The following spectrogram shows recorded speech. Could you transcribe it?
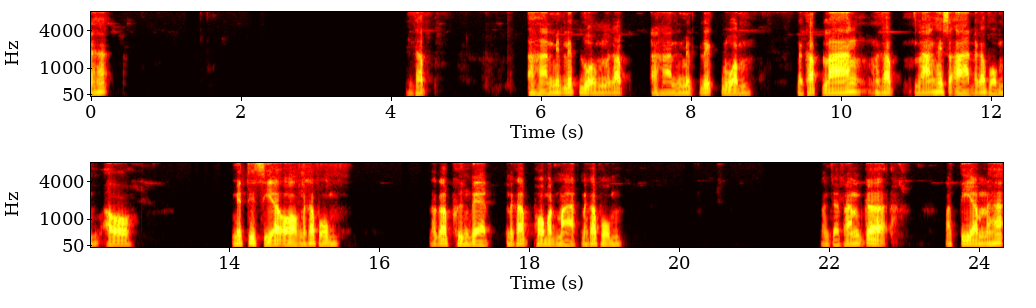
นะฮะนี่ครับ อาหารเม็ดเล็กรวมนะครับ อาหารเม็ดเล็กรวมนะครับ ล้างนะครับ ล้างให้สะอาดนะครับผมเอาเม็ดที่เสียออกนะครับผม แล้วก็พึ่งแดดนะครับ พอหมาดๆนะครับผม หลังจากนั้นก็มาเตรียมนะฮะ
